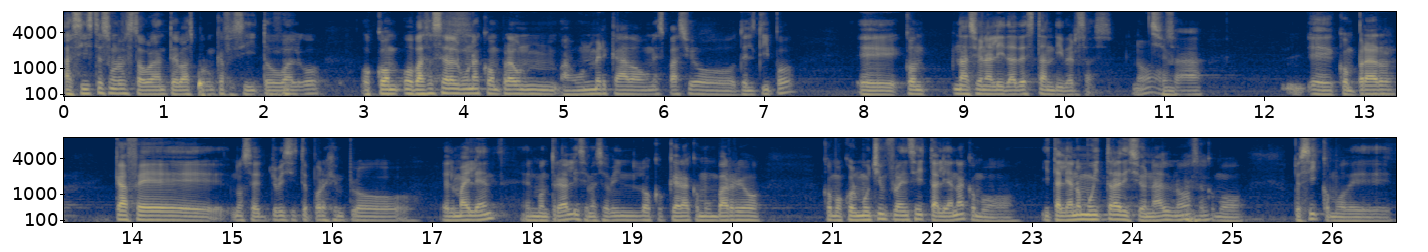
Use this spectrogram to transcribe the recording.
asistes a un restaurante, vas por un cafecito o algo, o, o, vas a hacer alguna compra a un, a un mercado, a un espacio del tipo, eh, con nacionalidades tan diversas, ¿no? O sea, eh, comprar café, no sé, yo visité, por ejemplo, el Myland en Montreal y se me hacía bien loco que era como un barrio como con mucha influencia italiana, como italiano muy tradicional, ¿no? O sea, como, pues sí, como de,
